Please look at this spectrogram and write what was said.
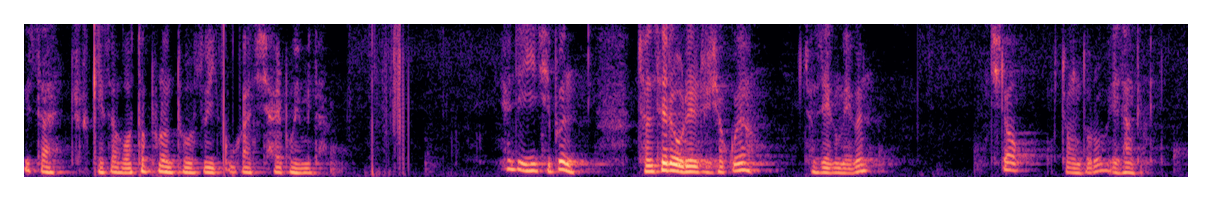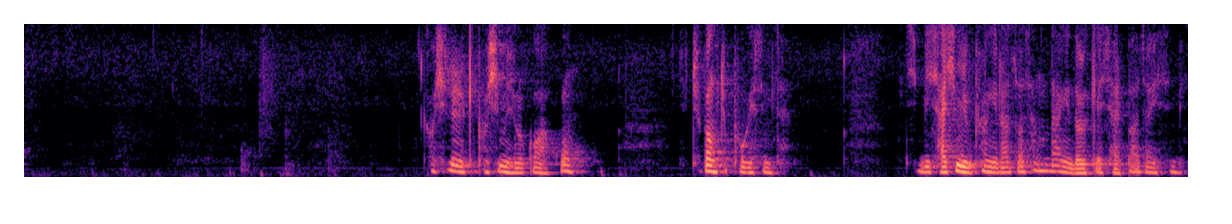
햇살 저렇게 해서 워터프론트 호수 입구까지 잘 보입니다. 현재 이 집은 전세를 의뢰해 주셨고요. 전세 금액은 7억 정도로 예상됩니다. 거실을 이렇게 보시면 좋을 것 같고 주방 쪽 보겠습니다. 집이 46평이라서 상당히 넓게 잘 빠져 있습니다.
